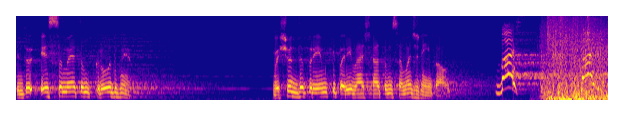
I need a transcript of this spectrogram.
किंतु इस समय तुम क्रोध में हो। विशुद्ध प्रेम की परिभाषा तुम समझ नहीं पाओगे। बस बस।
